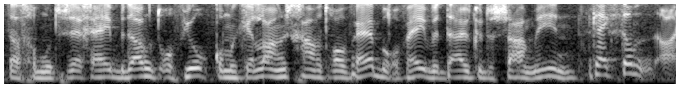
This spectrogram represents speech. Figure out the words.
dat we moeten zeggen, hey, bedankt, of joh, kom een keer langs, gaan we het erover hebben. Of hey, we duiken er samen in. Kijk, dan, ah,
